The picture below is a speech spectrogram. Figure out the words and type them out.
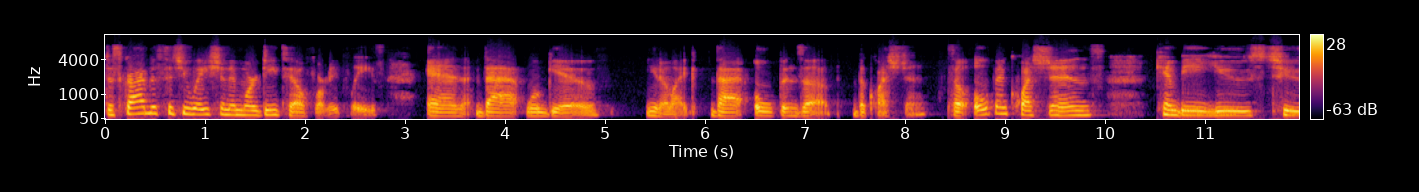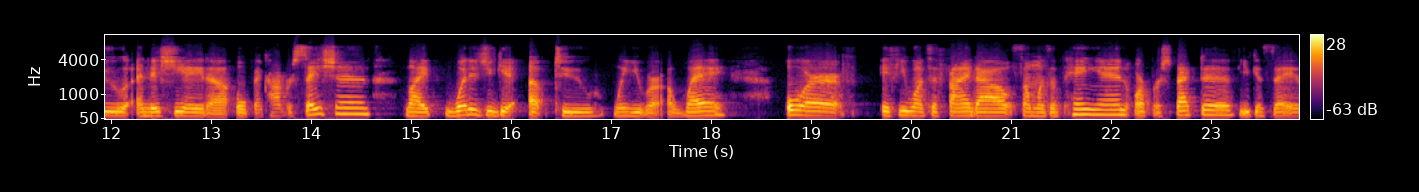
Describe the situation in more detail for me, please. And that will give, you know, like that opens up the question. So open questions can be used to initiate an open conversation, like what did you get up to when you were away? Or if you want to find out someone's opinion or perspective, you can say,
